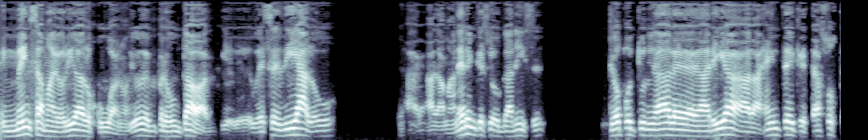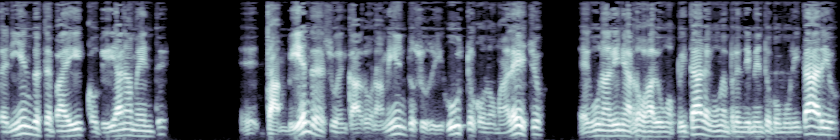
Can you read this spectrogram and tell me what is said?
inmensa mayoría de los cubanos. Yo le preguntaba, ese diálogo, a, la manera en que se organice, ¿qué oportunidad le daría a la gente que está sosteniendo este país cotidianamente, eh, también desde su encabronamiento, su disgusto con lo mal hecho, en una línea roja de un hospital, en un emprendimiento comunitario,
